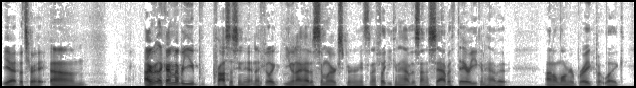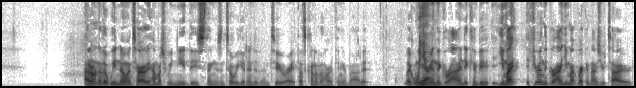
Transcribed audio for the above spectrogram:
Yeah, that's right. Um, I like I remember you processing it, and I feel like you and I had a similar experience. And I feel like you can have this on a Sabbath day, or you can have it on a longer break. But like, I don't know that we know entirely how much we need these things until we get into them too, right? That's kind of the hard thing about it. Like when you're in the grind, it can be. You might, if you're in the grind, you might recognize you're tired,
